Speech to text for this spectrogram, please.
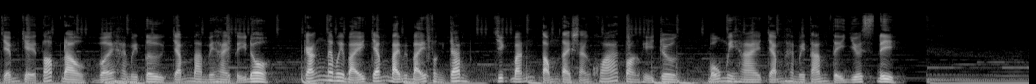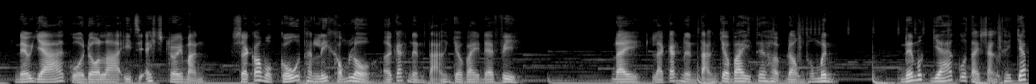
chém chệ top đầu với 24.32 tỷ đô, cắn 57.77% chiếc bánh tổng tài sản khóa toàn thị trường 42.28 tỷ USD. Nếu giá của đô la ETH rơi mạnh, sẽ có một cú thanh lý khổng lồ ở các nền tảng cho vay DeFi. Đây là các nền tảng cho vay theo hợp đồng thông minh. Nếu mức giá của tài sản thế chấp,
